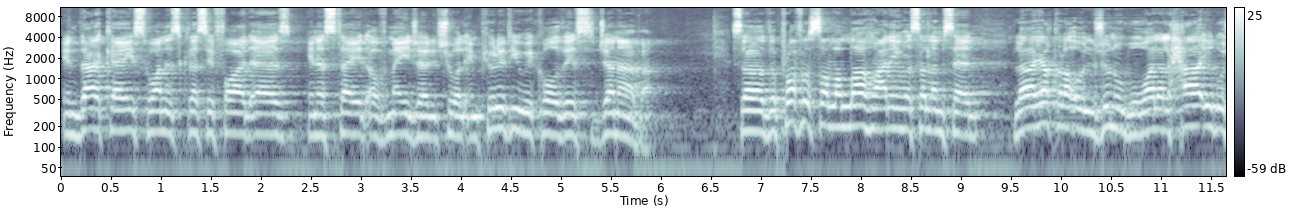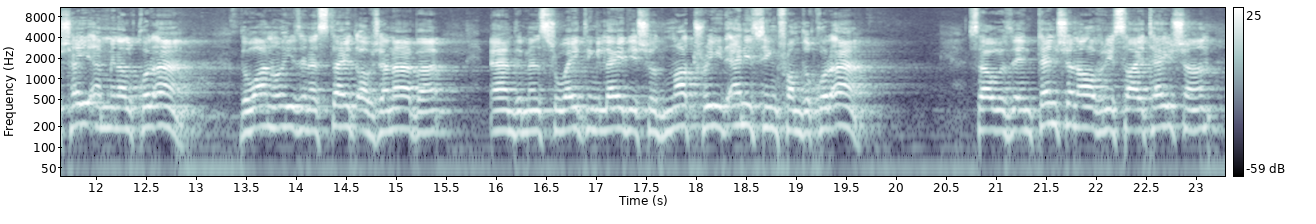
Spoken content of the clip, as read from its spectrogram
In that case, one is classified as in a state of major ritual impurity. We call this janaba. So the Prophet ﷺ said, لا يقرأ الجنب ولا الحائض شيئا من القرآن. the one who is in a state of janaba and the menstruating lady should not read anything from the Quran. So with the intention of recitation,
